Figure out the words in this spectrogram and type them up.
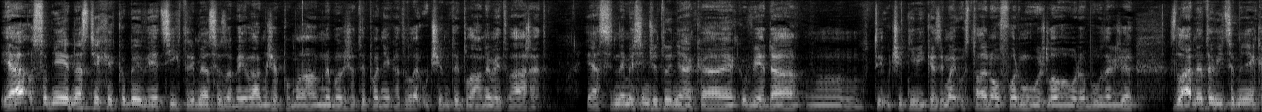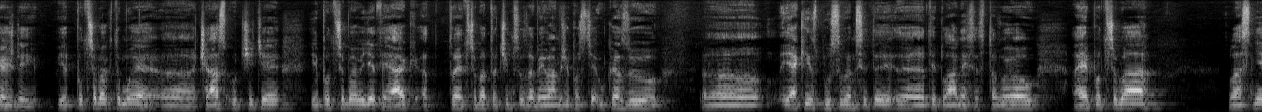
já osobně jedna z těch jakoby, věcí, kterými já se zabývám, že pomáhám, nebo že ty podnikatele učím ty plány vytvářet. Já si nemyslím, že to je nějaká jako věda. Mm, ty účetní výkazy mají ustálenou formu už dlouhou dobu, takže zvládne to víceméně každý. Je potřeba k tomu je eh, čas určitě, je potřeba vidět jak, a to je třeba to, čím se zabývám, že prostě ukazuju, eh, jakým způsobem si ty, eh, ty plány sestavují a je potřeba vlastně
